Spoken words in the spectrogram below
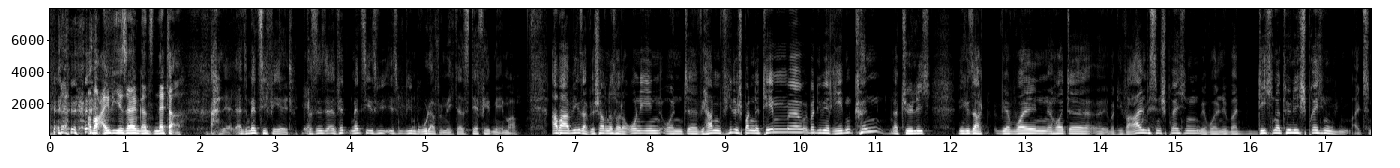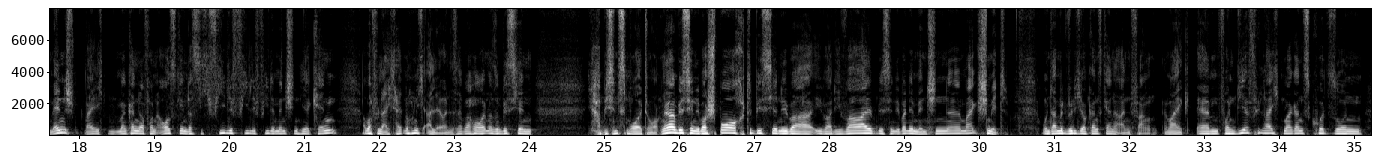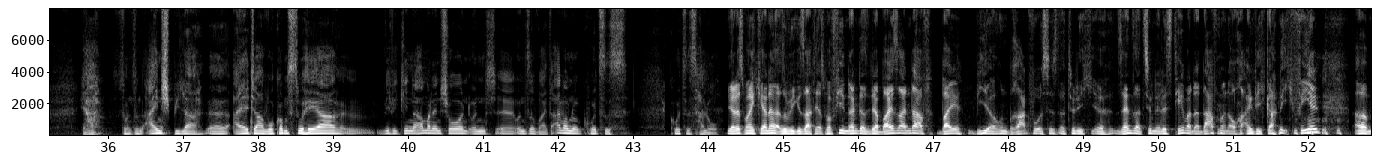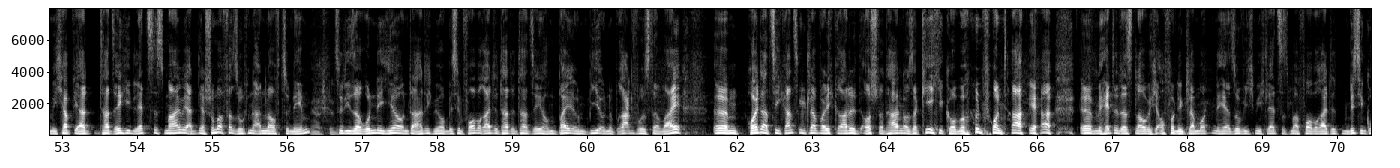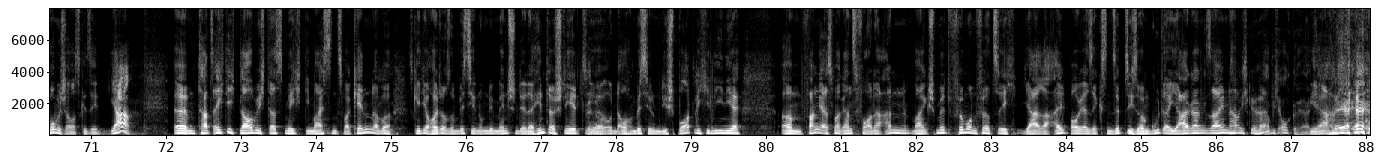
aber eigentlich ist er ein ganz netter. Ach, also Metzi fehlt. Das ist, äh, Metzi ist wie, ist wie, ein Bruder für mich. Das, der fehlt mir immer. Aber wie gesagt, wir schaffen das heute ohne ihn und äh, wir haben viele spannende Themen, äh, über die wir reden können. Natürlich, wie gesagt, wir wollen heute äh, über die Wahl ein bisschen sprechen. Wir wollen über dich natürlich sprechen als Mensch, weil ich, man kann davon ausgehen, dass sich viele, viele, viele Menschen hier kennen, aber vielleicht halt noch nicht alle. Und deshalb machen wir heute mal so ein bisschen ja, ein bisschen Smalltalk, ne? ein bisschen über Sport, ein bisschen über, über die Wahl, ein bisschen über den Menschen äh, Mike Schmidt. Und damit würde ich auch ganz gerne anfangen. Mike, ähm, von dir vielleicht mal ganz kurz so ein, ja, so, so ein Einspieler, äh, Alter, wo kommst du her, äh, wie viele Kinder haben wir denn schon und, äh, und so weiter. Einfach nur ein kurzes kurzes Hallo. Ja, das mache ich gerne. Also wie gesagt, erstmal vielen Dank, dass ich dabei sein darf. Bei Bier und Bratwurst ist natürlich äh, sensationelles Thema. Da darf man auch eigentlich gar nicht fehlen. ähm, ich habe ja tatsächlich letztes Mal, wir hatten ja schon mal versucht, einen Anlauf zu nehmen ja, zu dieser Runde hier und da hatte ich mir auch ein bisschen vorbereitet, hatte tatsächlich auch ein Ball und Bier und eine Bratwurst dabei. Ähm, heute hat es nicht ganz geklappt, weil ich gerade aus Stadthagen aus der Kirche komme und von daher ähm, hätte das, glaube ich, auch von den Klamotten her, so wie ich mich letztes Mal vorbereitet, ein bisschen komisch ausgesehen. Ja. Ähm, tatsächlich glaube ich, dass mich die meisten zwar kennen, aber mhm. es geht ja heute auch so ein bisschen um den Menschen, der dahinter steht genau. äh, und auch ein bisschen um die sportliche Linie. Ähm, fangen erstmal ganz vorne an. Mike Schmidt, 45 Jahre alt, Baujahr 76, soll ein guter Jahrgang sein, habe ich gehört. Habe ich auch gehört. Ja. ja.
